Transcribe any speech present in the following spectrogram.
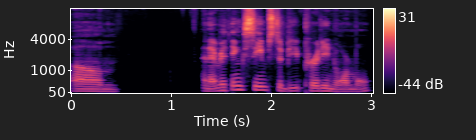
Um, and everything seems to be pretty normal.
